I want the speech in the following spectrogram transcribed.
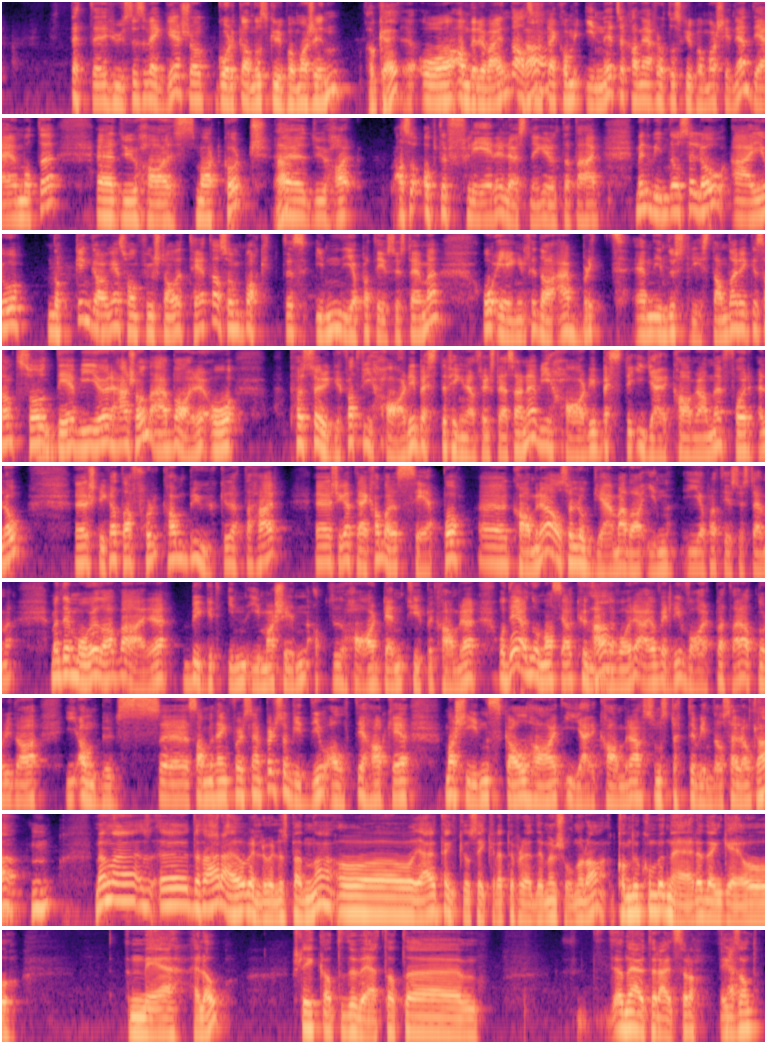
dette husets vegger, så går det ikke an å skru på maskinen. Ok. Eh, Og andre veien, da, altså Ja. når jeg kommer inn hit, så kan jeg få lov til å skru på maskinen igjen. Det er en måte. Eh, Du har smartkort. Ja. Du har altså opptil flere løsninger rundt dette her. Men Windows Hello er jo nok en gang en sånn funksjonalitet da, som baktes inn i operativsystemet, og egentlig da er blitt en industristandard. ikke sant? Så det vi gjør her sånn, er bare å sørge for at vi har de beste fingeravtrykksleserne, vi har de beste IR-kameraene for Hello, eh, slik at da folk kan bruke dette her, eh, slik at jeg kan bare se på eh, kameraet, og så logger jeg meg da inn i operativsystemet. Men det må jo da være bygget inn i maskinen at du har den type kameraer. Og det er jo noe man ser at kundene Ja. våre er jo veldig var på dette her, at når de da i anbudssammenheng f.eks., så vil de jo alltid ha ok, maskinen skal ha et IR-kamera som støtter Windows Hello. Ja. Men eh, dette her er jo veldig veldig spennende, og jeg tenker jo sikkerhet i flere dimensjoner da. Kan du kombinere den geo med hello? Slik at du vet at uh, Når jeg er ute og reiser, da, ikke Ja. sant,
